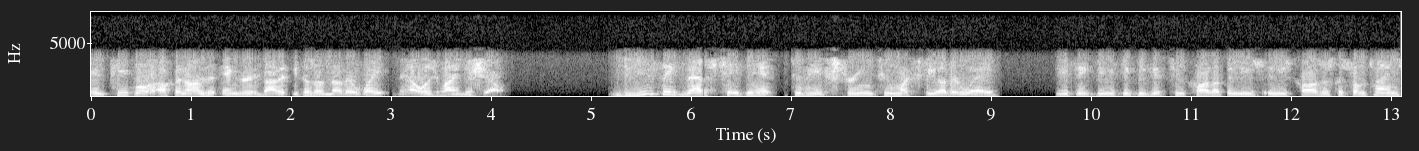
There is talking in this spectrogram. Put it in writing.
and people are up in arms and angry about it because another white male is running the show. Do you think that's taking it to the extreme too much the other way? Do you think do you think we get too caught up in these in these causes? Because sometimes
